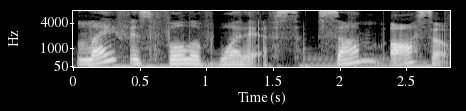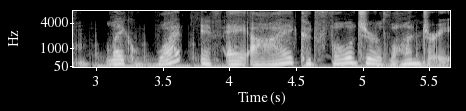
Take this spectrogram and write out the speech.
Life is full of what ifs. Some awesome, like what if AI could fold your laundry?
